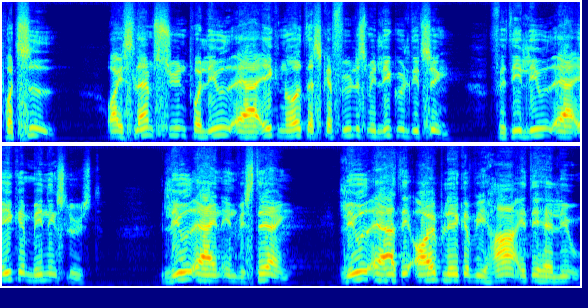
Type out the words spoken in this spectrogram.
på tid, og islams syn på livet er ikke noget, der skal fyldes med ligegyldige ting. Fordi livet er ikke meningsløst. Livet er en investering. Livet er det øjeblik, vi har i det her liv.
